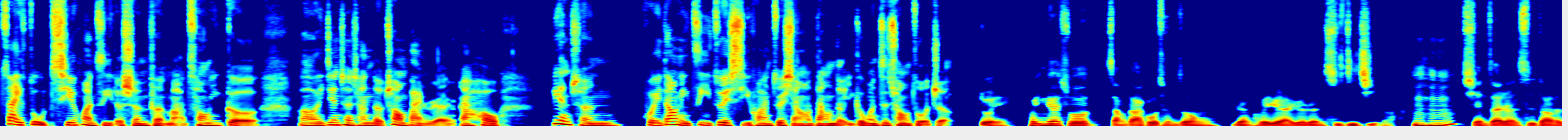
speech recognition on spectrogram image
再度切换自己的身份嘛，从一个呃一件衬衫的创办人，然后变成回到你自己最喜欢、最想要当的一个文字创作者。对，会应该说长大过程中，人会越来越认识自己嘛。嗯哼，现在认识到的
